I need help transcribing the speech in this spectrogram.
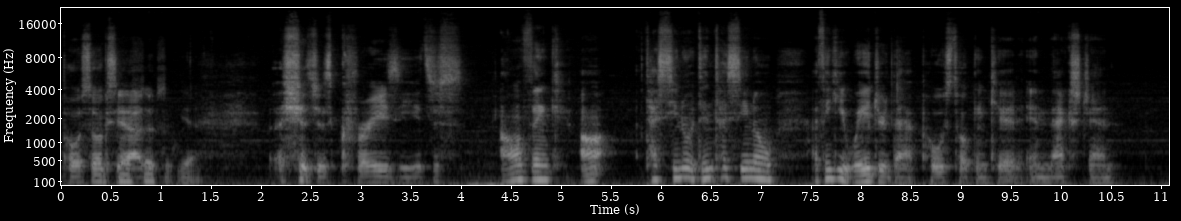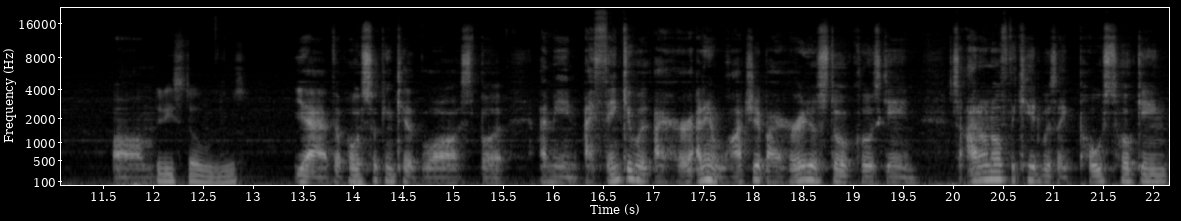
Post hooks, yeah. Post hooks, yeah. That shit's just crazy. It's just I don't think uh Tessino didn't Tessino I think he wagered that post hooking kid in next gen. Um Did he still lose? yeah, the post hooking kid lost, but I mean I think it was I heard I didn't watch it, but I heard it was still a close game. So I don't know if the kid was like post hooking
